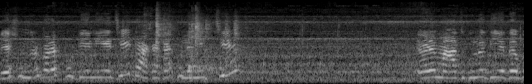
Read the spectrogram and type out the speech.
বেশ সুন্দর করে ফুটিয়ে নিয়েছি, ঢাকাটা খুলে নিচ্ছি। এবারে মাছগুলো দিয়ে দেব।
